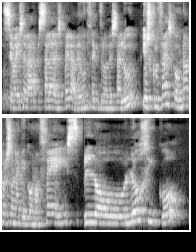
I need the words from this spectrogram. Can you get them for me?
Si vais a la sala de espera de un centro de salud y os cruzáis con una persona que conocéis, lo lógico,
